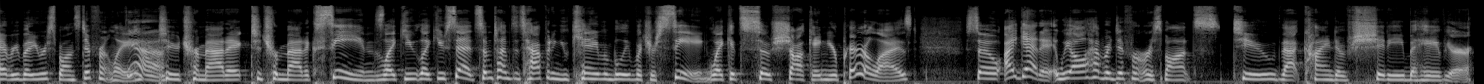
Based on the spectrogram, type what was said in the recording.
everybody responds differently Yeah. to traumatic to traumatic scenes. Like you like you said, sometimes it's happening. You can't even believe what you're seeing. Like it's so shocking. You're paralyzed. So I get it. We all have a different response to that kind of shitty behavior.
